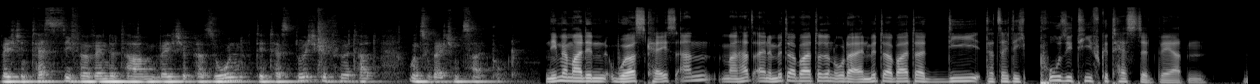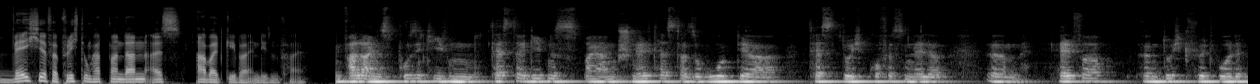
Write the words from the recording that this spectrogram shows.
welchen Test Sie verwendet haben, welche Person den Test durchgeführt hat und zu welchem Zeitpunkt. Nehmen wir mal den Worst Case an. Man hat eine Mitarbeiterin oder einen Mitarbeiter, die tatsächlich positiv getestet werden. Welche Verpflichtung hat man dann als Arbeitgeber in diesem Fall? Im Falle eines positiven Testergebnisses bei einem Schnelltest, also wo der Test durch professionelle ähm, Helfer ähm, durchgeführt wurde,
